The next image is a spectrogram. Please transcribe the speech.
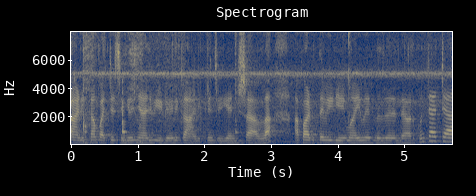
കാണിക്കാൻ പറ്റുവെച്ചെങ്കിൽ ഞാൻ വീഡിയോയിൽ കാണിക്കുകയും ചെയ്യാം ഇൻഷാല്ല അപ്പോൾ അടുത്ത വീഡിയോയുമായി വരുന്നത് എല്ലാവർക്കും ടാറ്റാ.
